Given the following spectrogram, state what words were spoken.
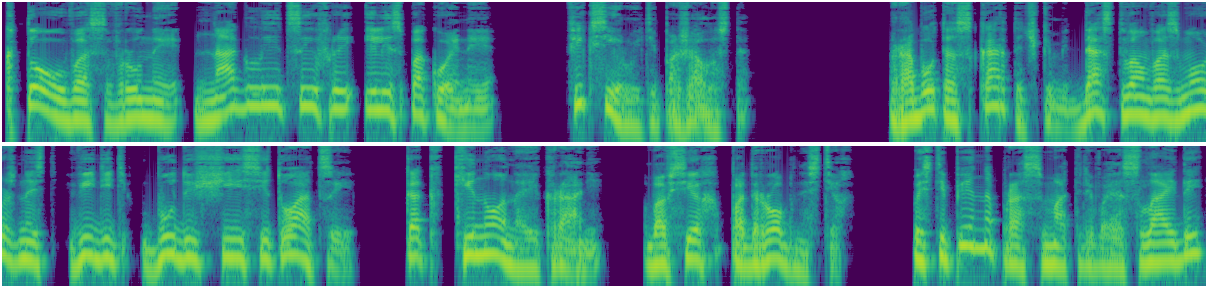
Кто у вас в руны, наглые цифры или спокойные? Фиксируйте, пожалуйста. Работа с карточками даст вам возможность видеть будущие ситуации, как кино на экране, во всех подробностях. Постепенно просматривая слайды,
